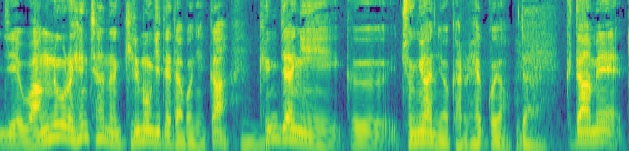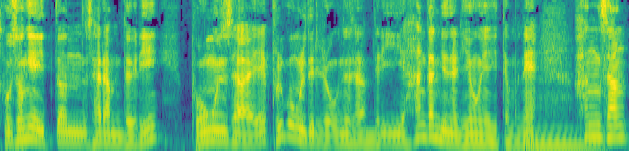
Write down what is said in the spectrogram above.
이제 왕릉으로 행차하는 길목이 되다 보니까 음. 굉장히 그 중요한 역할을 했고요. 네. 그 다음에 도성에 있던 사람들이 봉은사에 불공을 들이러 오는 사람들이 이 한강진을 이용하기 때문에 음. 항상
